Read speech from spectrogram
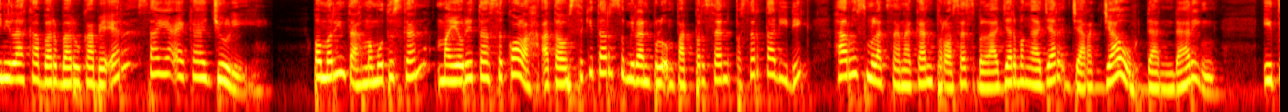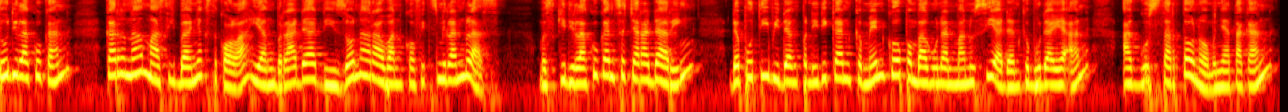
Inilah kabar baru KBR, saya Eka Juli. Pemerintah memutuskan mayoritas sekolah atau sekitar 94 persen peserta didik harus melaksanakan proses belajar mengajar jarak jauh dan daring. Itu dilakukan karena masih banyak sekolah yang berada di zona rawan COVID-19. Meski dilakukan secara daring, Deputi Bidang Pendidikan Kemenko Pembangunan Manusia dan Kebudayaan, Agus Tartono menyatakan,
